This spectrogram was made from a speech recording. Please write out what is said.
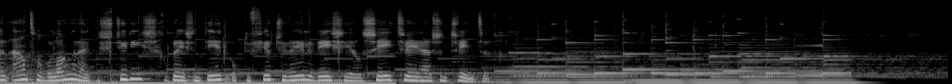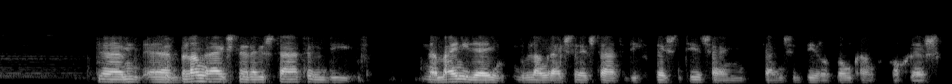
een aantal belangrijke studies gepresenteerd op de virtuele WCLC 2020. De uh, belangrijkste resultaten die, naar mijn idee, de belangrijkste resultaten die gepresenteerd zijn tijdens het Wereld Longkankercongres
